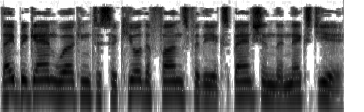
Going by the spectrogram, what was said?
They began working to secure the funds for the expansion the next year,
